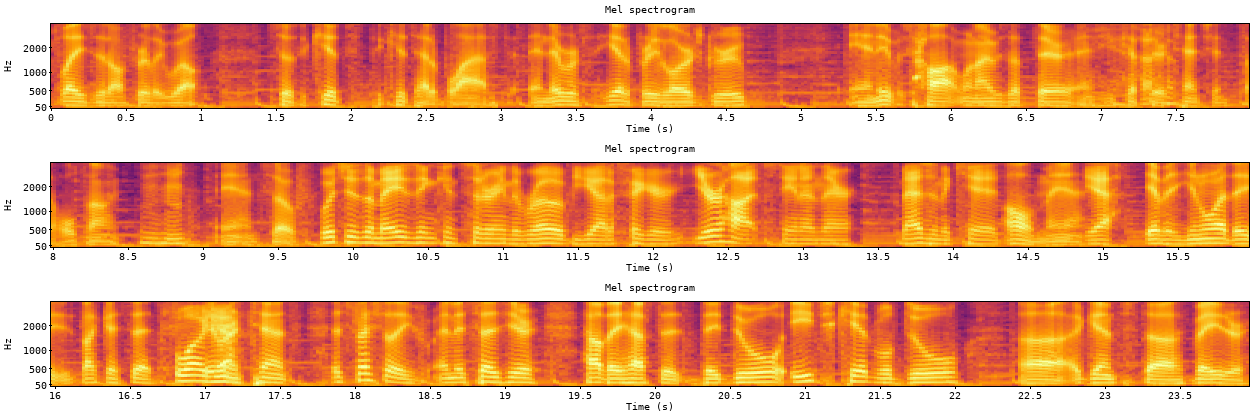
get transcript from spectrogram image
plays it off really well. So the kids, the kids had a blast, and there was he had a pretty large group and it was hot when I was up there, and he kept their attention the whole time. Mhm. And so, which is amazing considering the robe. You got to figure you're hot standing there. Imagine the kids. oh man, yeah. yeah. But you know what? They like I said, Well, they yeah. were intense, especially. And it says here how they have to they duel. Each kid will duel uh, against uh, Vader,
